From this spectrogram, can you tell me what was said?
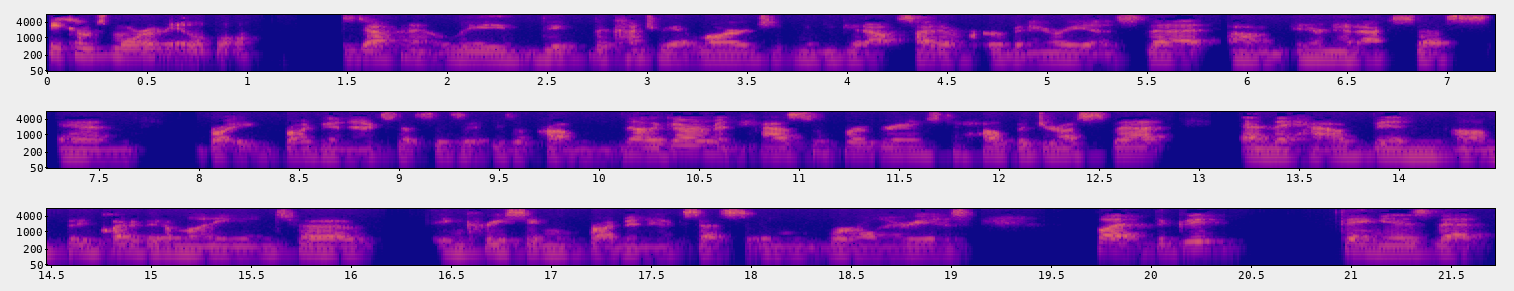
becomes more available? Definitely the, the country at large, when you get outside of urban areas, that um, internet access and broadband access is a, is a problem. Now, the government has some programs to help address that, and they have been um, putting quite a bit of money into increasing broadband access in rural areas. But the good thing is that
